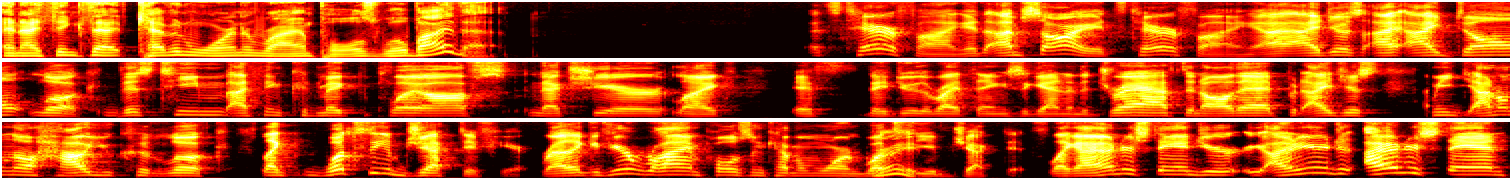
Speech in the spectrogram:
and I think that Kevin Warren and Ryan Poles will buy that. That's terrifying. I'm sorry, it's terrifying. I, I just I, I don't look. This team I think could make the playoffs next year. Like if they do the right things again in the draft and all that. But I just, I mean, I don't know how you could look like what's the objective here, right? Like if you're Ryan Poles and Kevin Warren, what's right. the objective? Like I understand your, I I understand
